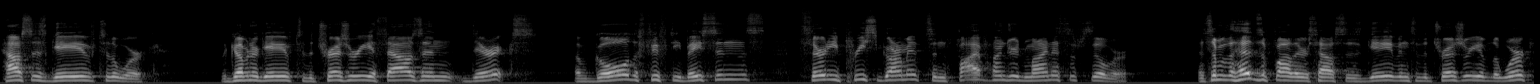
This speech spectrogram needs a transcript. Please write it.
houses gave to the work. The governor gave to the treasury a thousand darics of gold, fifty basins, thirty priest garments, and five hundred minas of silver. And some of the heads of fathers' houses gave into the treasury of the work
